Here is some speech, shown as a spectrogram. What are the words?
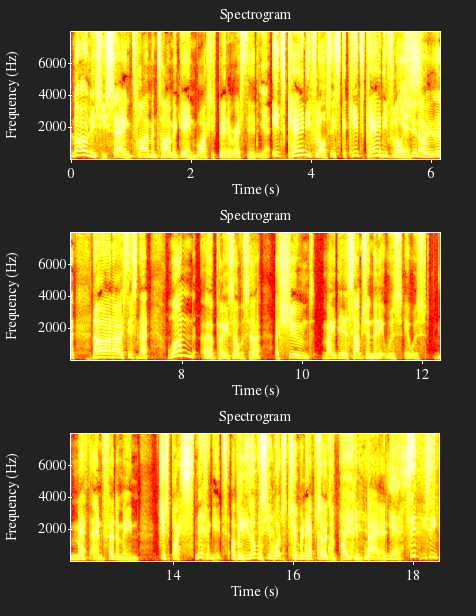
Not only is she saying time and time again while she's being arrested, Yeah. it's candy floss. It's the kids' candy floss. Yes. You know, the- no, no, no, it's this and that. One uh, police officer assumed, made the assumption that it was it was methamphetamine just by sniffing it. I mean, he's obviously watched too many episodes of Breaking Bad. Yes. Since, you see,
